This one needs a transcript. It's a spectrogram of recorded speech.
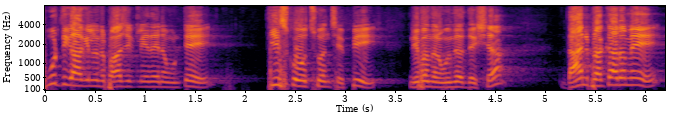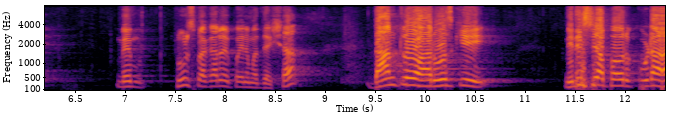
పూర్తి కాగలిగిన ప్రాజెక్టులు ఏదైనా ఉంటే తీసుకోవచ్చు అని చెప్పి నిబంధన ఉంది అధ్యక్ష. దాని ప్రకారమే మేము రూల్స్ ప్రకారమే పోయినాం అధ్యక్ష. దాంట్లో ఆ రోజుకి మినిస్ట్రీ ఆఫ్ పవర్ కూడా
